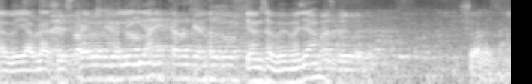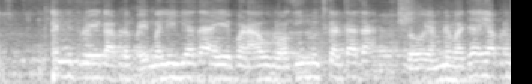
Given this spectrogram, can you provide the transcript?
હા હવે આપણા સબસ્ક્રાઇબર મળી ગયા. કેમ છો ભાઈ મજા. સરસ. મિત્રો એક આપણે ભાઈ મળી ગયા હતા એ પણ આવું બ્લોગિંગ જ કરતા હતા. તો એમને મજા આવી આપણે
